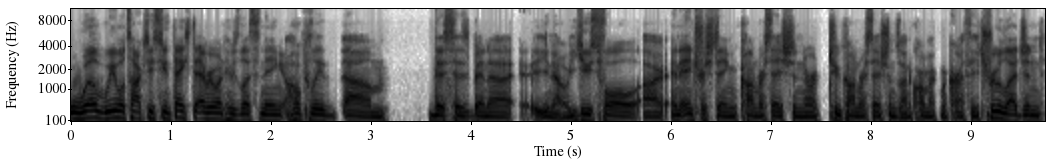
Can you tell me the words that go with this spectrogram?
We'll, we will talk to you soon. Thanks to everyone who's listening. Hopefully, um, this has been a you know useful uh, an interesting conversation or two conversations on Cormac McCarthy, true legend,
